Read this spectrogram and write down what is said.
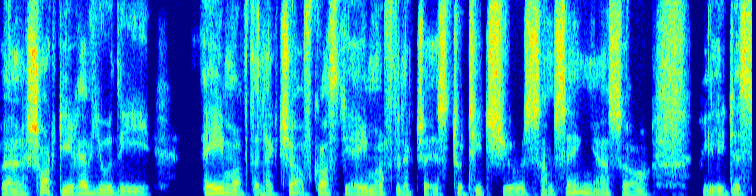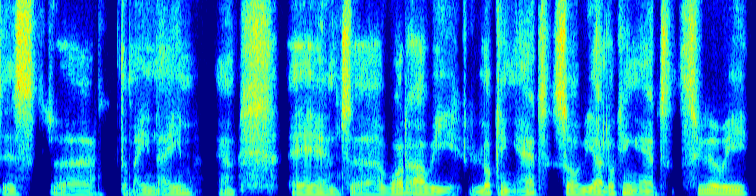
well, shortly review the aim of the lecture. Of course, the aim of the lecture is to teach you something. Yeah, so really this is uh, the main aim. Yeah, and uh, what are we looking at? So we are looking at theory,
